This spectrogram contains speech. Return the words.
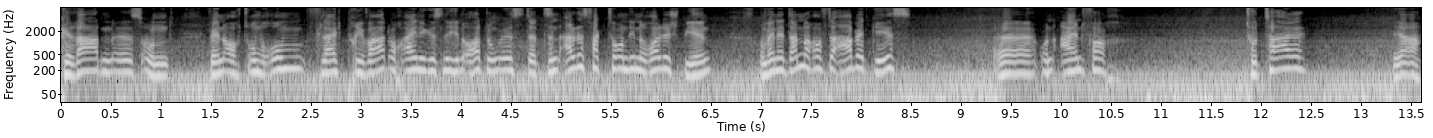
geladen ist und wenn auch drumherum vielleicht privat auch einiges nicht in Ordnung ist. Das sind alles Faktoren, die eine Rolle spielen. Und wenn du dann noch auf der Arbeit gehst äh, und einfach total ja,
